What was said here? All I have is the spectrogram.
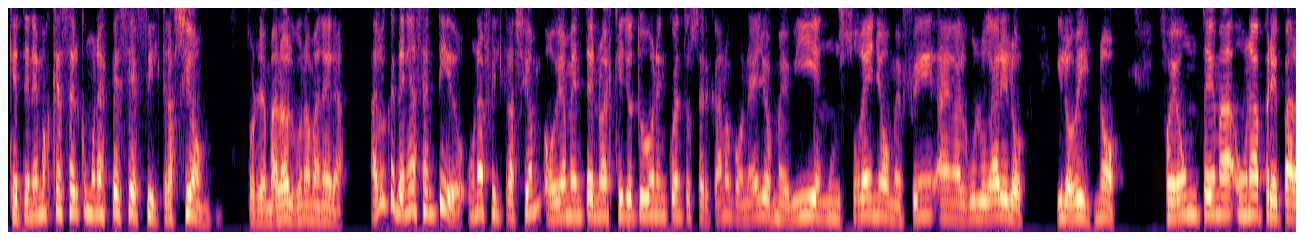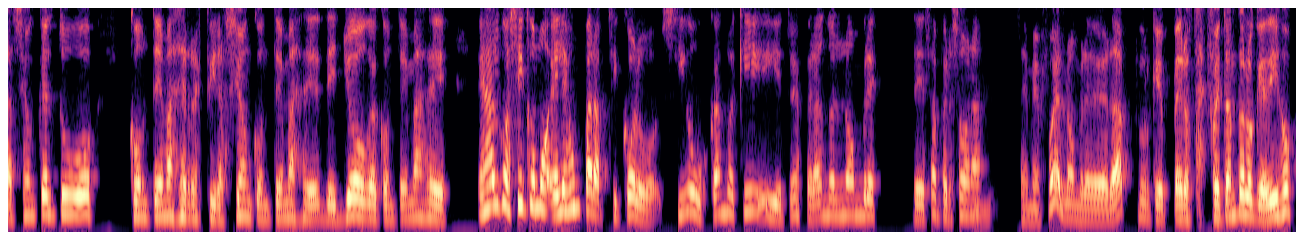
que tenemos que hacer como una especie de filtración, por llamarlo de alguna manera. Algo que tenía sentido, una filtración, obviamente no es que yo tuve un encuentro cercano con ellos, me vi en un sueño o me fui en algún lugar y lo, y lo vi, no, fue un tema, una preparación que él tuvo con temas de respiración, con temas de, yoga, con temas de... Es algo así como, él es un parapsicólogo, sigo buscando aquí y estoy esperando el nombre de esa persona, se me fue el nombre de verdad, porque, pero fue tanto lo que dijo,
